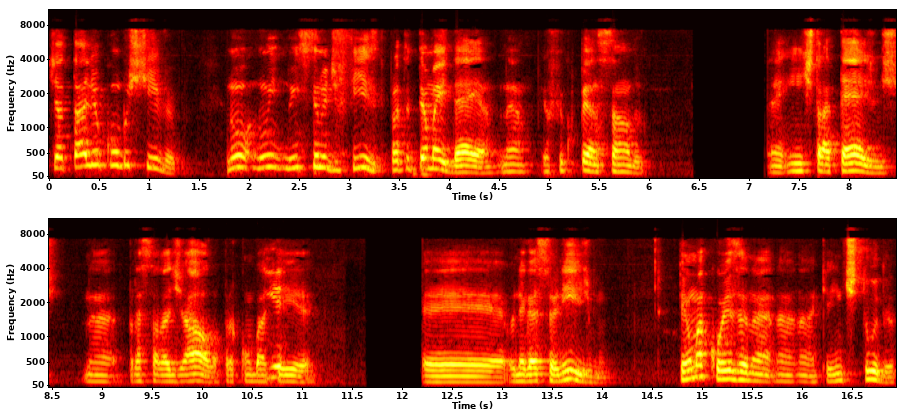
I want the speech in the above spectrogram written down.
já tá ali o combustível. No, no, no ensino de física, para tu ter uma ideia, né? Eu fico pensando é, em estratégias né, para a sala de aula, para combater e... é, o negacionismo tem uma coisa na, na, na, que a gente estuda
